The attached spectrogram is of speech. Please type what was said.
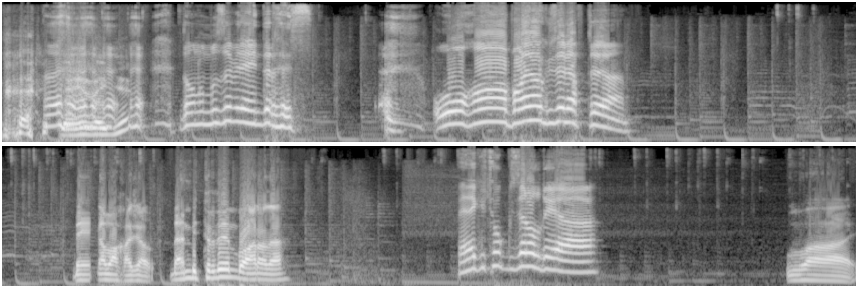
Neyin rengi? Donumuzu bile indiririz. Oha baya güzel yaptın. Bekle bakacağım. Ben bitirdim bu arada. Belki çok güzel oldu ya. Vay.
